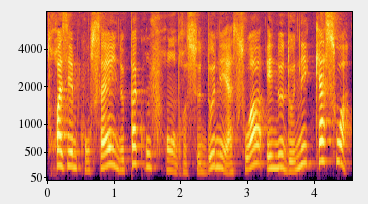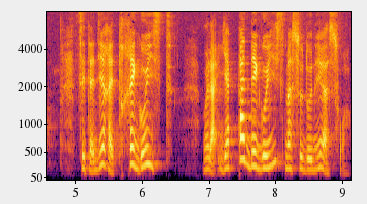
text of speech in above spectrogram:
Troisième conseil, ne pas confondre se donner à soi et ne donner qu'à soi, c'est-à-dire être égoïste. Voilà, il n'y a pas d'égoïsme à se donner à soi.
